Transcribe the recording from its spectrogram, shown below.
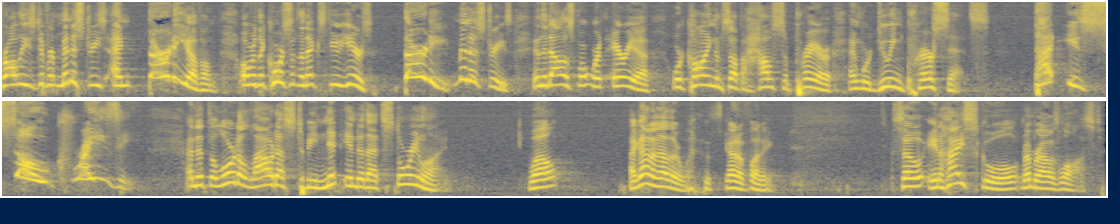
for all these different ministries, and 30 of them over the course of the next few years. 30 ministries in the Dallas Fort Worth area were calling themselves a house of prayer, and we're doing prayer sets. That is so crazy. And that the Lord allowed us to be knit into that storyline. Well, I got another one. It's kind of funny. So in high school, remember, I was lost.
